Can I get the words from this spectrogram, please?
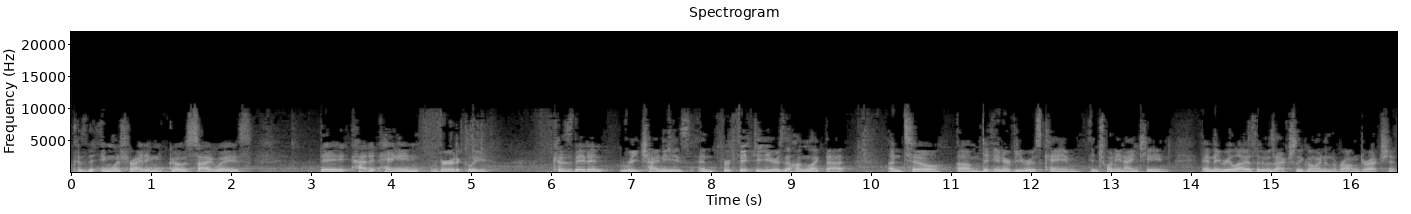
because the English writing goes sideways. They had it hanging vertically because they didn't read Chinese. And for 50 years, it hung like that until um, the interviewers came in 2019 and they realized that it was actually going in the wrong direction.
